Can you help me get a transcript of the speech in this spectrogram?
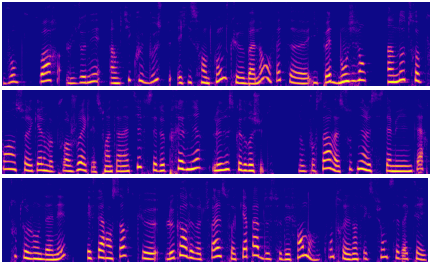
vont pouvoir lui donner un petit coup de boost et qu'il se rende compte que, bah non, en fait, euh, il peut être bon vivant. Un autre point sur lequel on va pouvoir jouer avec les soins alternatifs, c'est de prévenir le risque de rechute. Donc pour ça, on va soutenir le système immunitaire tout au long de l'année et faire en sorte que le corps de votre cheval soit capable de se défendre contre les infections de ces bactéries.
